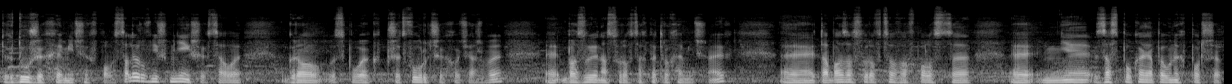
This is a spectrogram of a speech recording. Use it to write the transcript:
tych dużych chemicznych w Polsce, ale również mniejszych, całe gro spółek przetwórczych chociażby, e, bazuje na surowcach petrochemicznych. E, Ta baza surowcowa w Polsce e, nie zaspokaja pełnych potrzeb,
